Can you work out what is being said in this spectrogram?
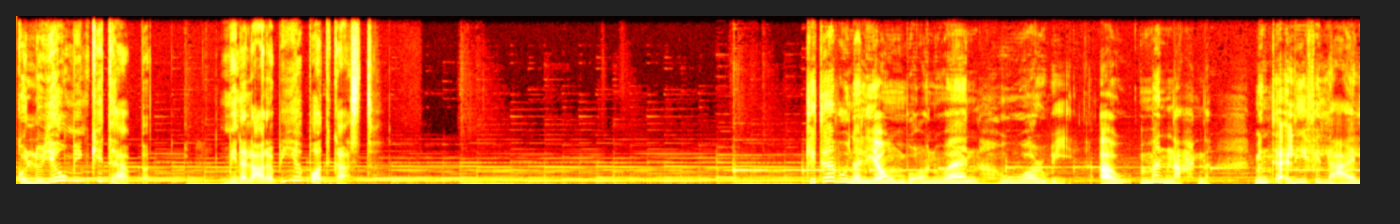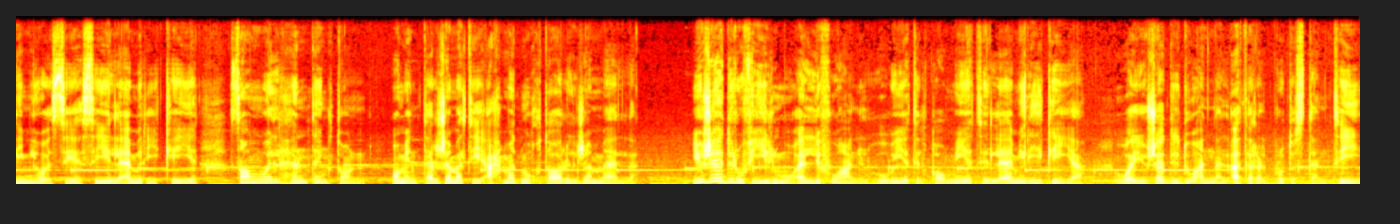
كل يوم كتاب من العربية بودكاست. كتابنا اليوم بعنوان Who Are We أو من نحن من تأليف العالم والسياسي الأمريكي صامويل هنتينغتون ومن ترجمة أحمد مختار الجمال. يجادل فيه المؤلف عن الهوية القومية الأمريكية ويشدد أن الأثر البروتستانتي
